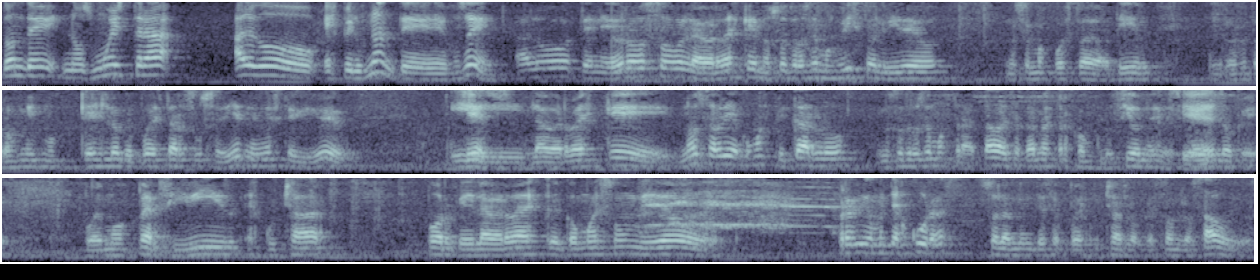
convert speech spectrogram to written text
donde nos muestra algo espeluznante, José. algo tenebroso. La verdad es que nosotros hemos visto el video, nos hemos puesto a debatir entre nosotros mismos qué es lo que puede estar sucediendo en este video. Así y es. la verdad es que no sabría cómo explicarlo. Nosotros hemos tratado de sacar nuestras conclusiones de Así qué es. es. lo que podemos percibir, escuchar, porque la verdad es que como es un video prácticamente a oscuras, solamente se puede escuchar lo que son los audios,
